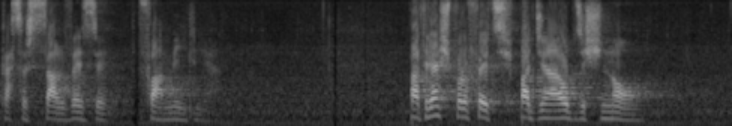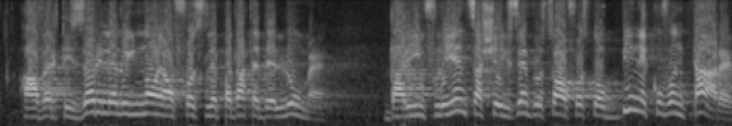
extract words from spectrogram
ca să-și salveze familia. Patriarhi și profeți, pagina 89. Avertizările lui Noi au fost lepădate de lume, dar influența și exemplul său au fost o binecuvântare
